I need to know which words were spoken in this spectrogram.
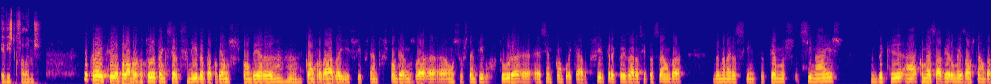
é disto que falamos? Eu creio que a palavra ruptura tem que ser definida para podermos responder com verdade a isso e, portanto, respondermos a, a, a um substantivo ruptura é, é, sempre complicado. Prefiro caracterizar a situação da, da maneira seguinte: temos sinais de que há, começa a haver uma exaustão da,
